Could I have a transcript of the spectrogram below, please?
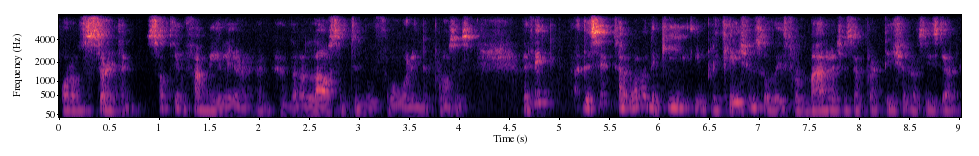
or uncertain, something familiar and, and, that allows them to move forward in the process. I think at the same time, one of the key implications of this for managers and practitioners is that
